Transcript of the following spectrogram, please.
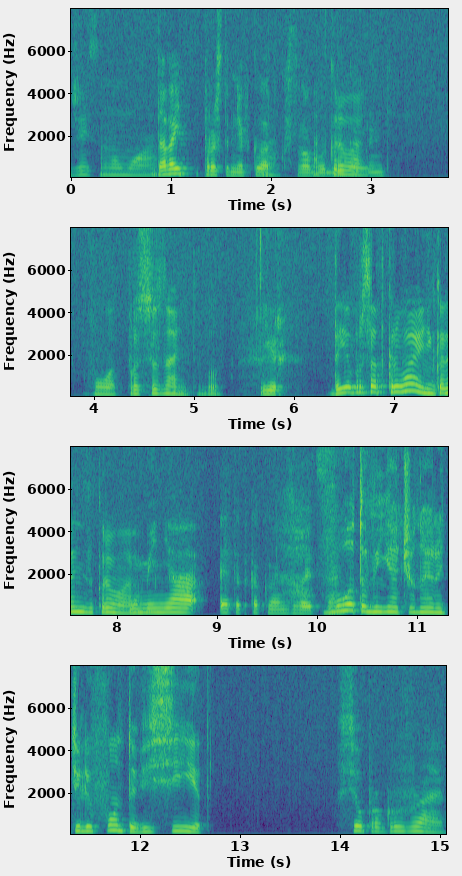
Джейсон Момоа. Давай просто мне вкладку Да, свободную открывай. Вот, просто все занято было. Ир, Да я просто открываю и никогда не закрываю. у меня этот, как он называется? Вот у меня что, наверное, телефон-то висит. Все прогружает.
